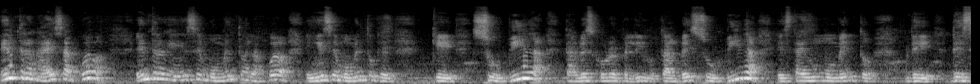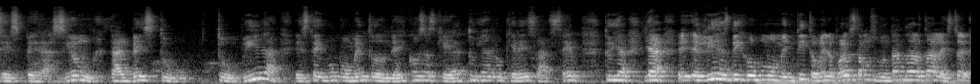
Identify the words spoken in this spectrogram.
entran a esa cueva, entran en ese momento a la cueva, en ese momento que, que su vida tal vez corre peligro, tal vez su vida está en un momento de desesperación, tal vez tu, tu vida está en un momento donde hay cosas que ya tú ya no quieres hacer. Tú ya, ya, e-, Elías dijo un momentito, mira, por eso estamos juntando ahora toda la historia.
